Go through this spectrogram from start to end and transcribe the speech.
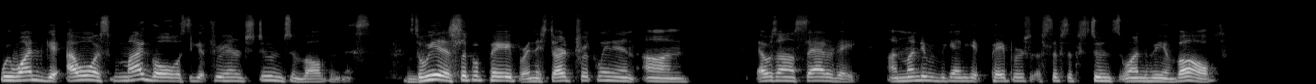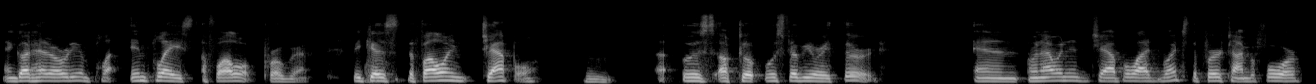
We wanted to get i was my goal was to get 300 students involved in this. So Mm. we had a slip of paper and they started trickling in on that was on a saturday. On monday we began to get papers or slips of students that wanted to be involved and god had already in, pla- in place a follow-up program because the following chapel Mm, uh, was october was february 3rd and when i went into chapel i went to the prayer time before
